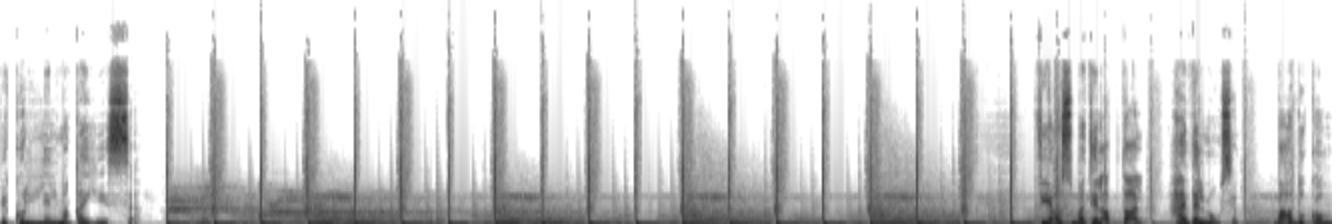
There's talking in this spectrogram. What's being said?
بكل المقاييس. في عصبة الأبطال هذا الموسم بعضكم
